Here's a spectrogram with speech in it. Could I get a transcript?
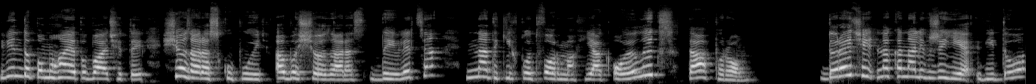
Він допомагає побачити, що зараз купують або що зараз дивляться на таких платформах, як OLX та Prom. До речі, на каналі вже є відео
